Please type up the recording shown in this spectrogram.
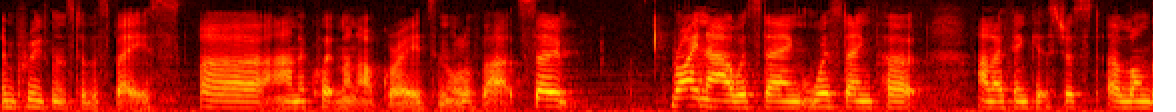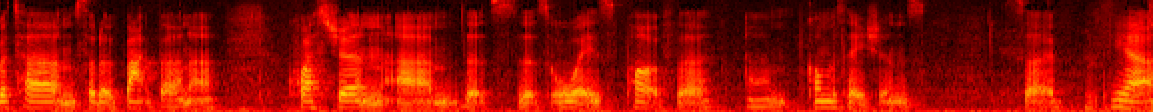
improvements to the space uh, and equipment upgrades and all of that. So right now we're staying we're staying put, and I think it's just a longer term sort of back burner question um, that's that's always part of the um, conversations. So yeah,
